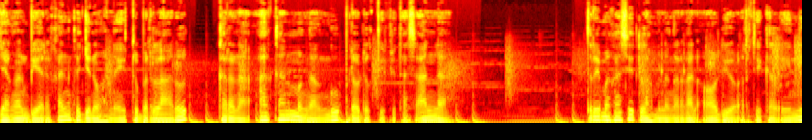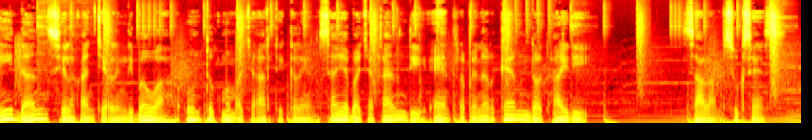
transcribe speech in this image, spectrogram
Jangan biarkan kejenuhan itu berlarut karena akan mengganggu produktivitas Anda. Terima kasih telah mendengarkan audio artikel ini dan silakan cek link di bawah untuk membaca artikel yang saya bacakan di entrepreneurcamp.id. Salam sukses.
